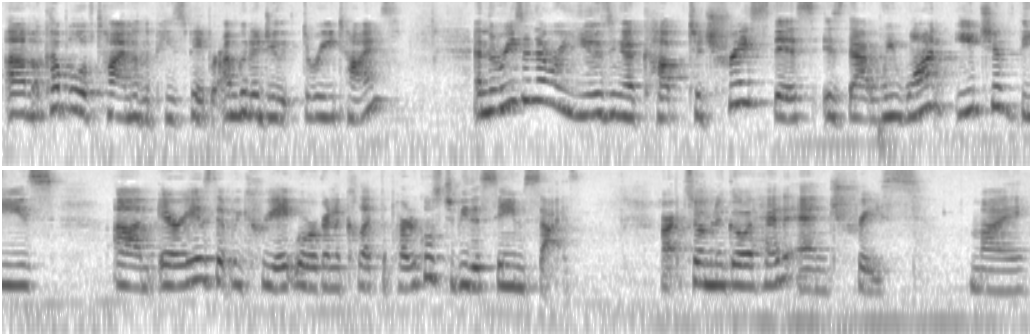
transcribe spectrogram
um, a couple of times on the piece of paper. I'm gonna do it three times. And the reason that we're using a cup to trace this is that we want each of these um, areas that we create where we're gonna collect the particles to be the same size. All right, so I'm gonna go ahead and trace my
